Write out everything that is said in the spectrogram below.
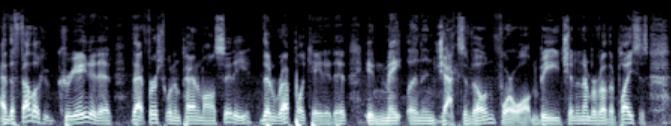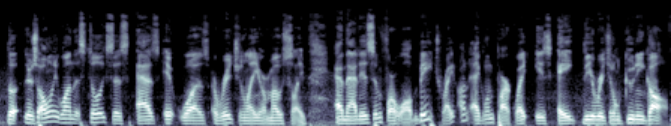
and the fellow who created it, that first one in Panama City, then replicated it in Maitland and Jacksonville and Fort Walton Beach and a number of other places. The, there's only one that still exists as it was originally or mostly, and that is in Fort Walton Beach, right on Eglin Parkway, is a the original Goofy Golf,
